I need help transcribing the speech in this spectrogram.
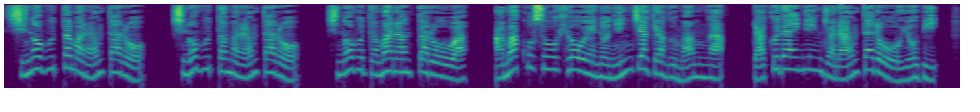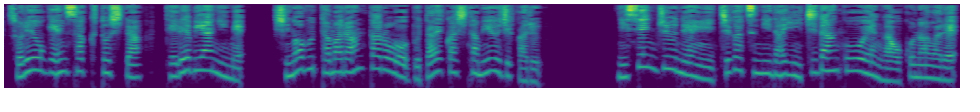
忍玉乱太郎、忍玉乱太郎、忍玉乱太郎は、天子総兵衛の忍者ギャグ漫画、落第忍者乱太郎を呼び、それを原作としたテレビアニメ、忍玉乱太郎を舞台化したミュージカル。2010年1月に第1弾公演が行われ、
